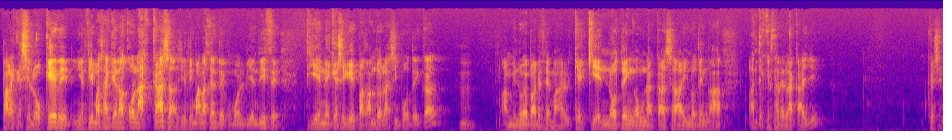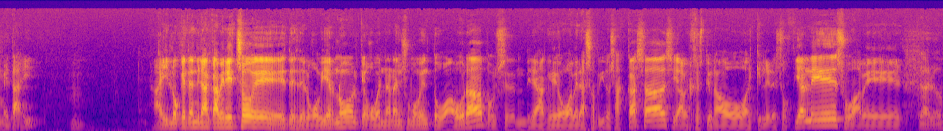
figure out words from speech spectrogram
para que se lo queden. Y encima se han quedado con las casas. Y encima la gente, como él bien dice, tiene que seguir pagando las hipotecas, a mí no me parece mal que quien no tenga una casa y no tenga, antes que estar en la calle, que se meta ahí. Ahí lo que tendrían que haber hecho es, desde el gobierno, el que gobernara en su momento o ahora, pues tendría que o haber absorbido esas casas y haber gestionado alquileres sociales o haber... Claro,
